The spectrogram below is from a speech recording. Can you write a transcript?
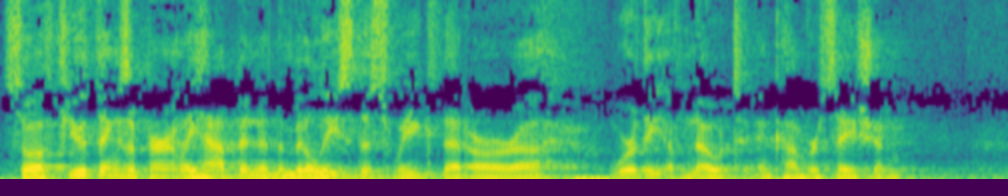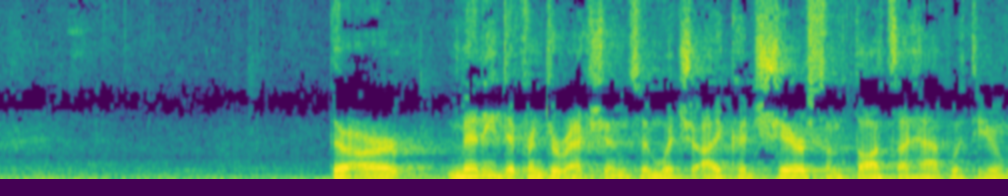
So, a few things apparently happened in the Middle East this week that are uh, worthy of note and conversation. There are many different directions in which I could share some thoughts I have with you,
